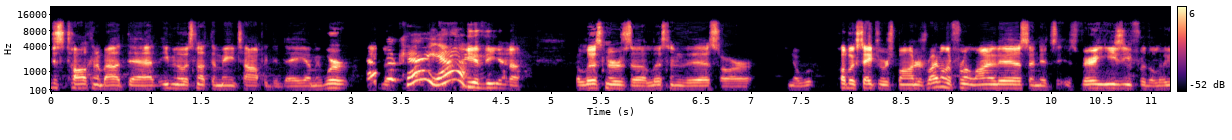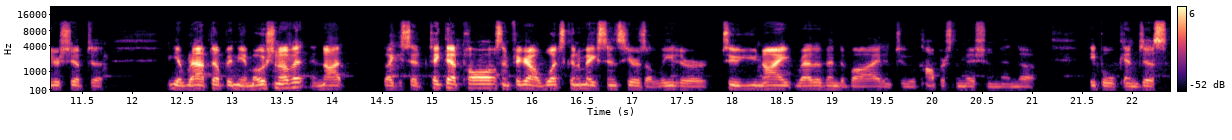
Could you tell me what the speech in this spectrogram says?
just talking about that, even though it's not the main topic today. I mean, we're That's okay, yeah. The uh, the listeners uh, listening to this are, you know, public safety responders right on the front line of this, and it's it's very easy for the leadership to, to get wrapped up in the emotion of it and not, like you said, take that pause and figure out what's going to make sense here as a leader to unite rather than divide and to accomplish the mission. And uh, people can just,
